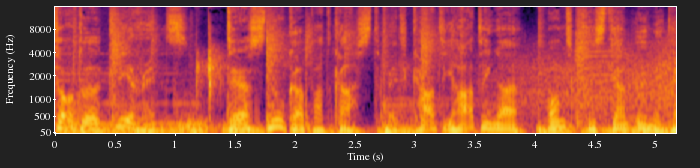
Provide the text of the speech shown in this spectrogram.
Total Clearance, der Snooker-Podcast mit Kati Hartinger und Christian Oemeke.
